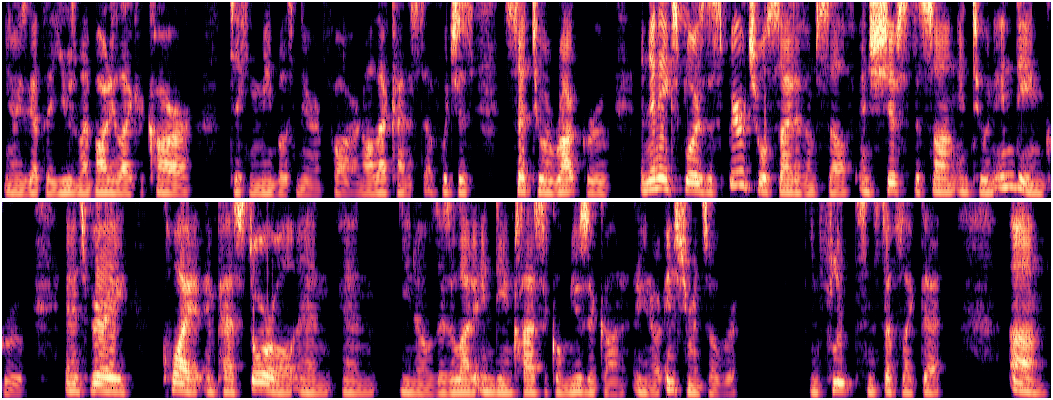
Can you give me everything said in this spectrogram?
You know, he's got the use my body like a car, taking me both near and far, and all that kind of stuff, which is set to a rock groove. And then he explores the spiritual side of himself and shifts the song into an Indian groove. And it's very quiet and pastoral and and you know there's a lot of indian classical music on you know instruments over it and flutes and stuff like that. Um,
